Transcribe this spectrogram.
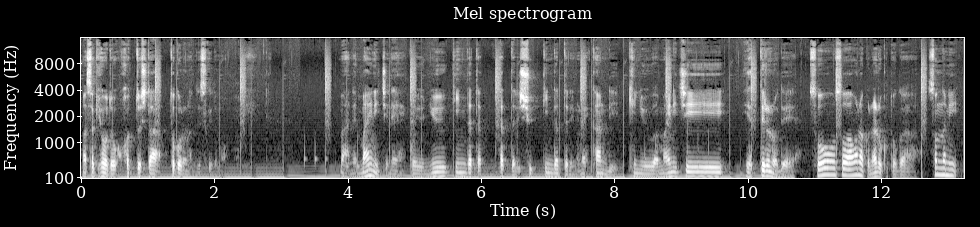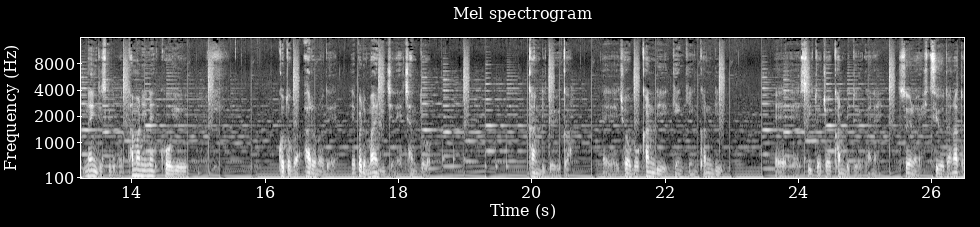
まあ、先ほどほっとしたところなんですけども。まあね毎日ねこういう入金だっただったり出金だったりのね管理記入は毎日やってるのでそうそう合わなくなることがそんなにないんですけどもたまにねこういうことがあるのでやっぱり毎日ねちゃんと管理というか、えー、帳簿管理現金管理、えー、水筒帳管理というかねそういうのが必要だなと、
